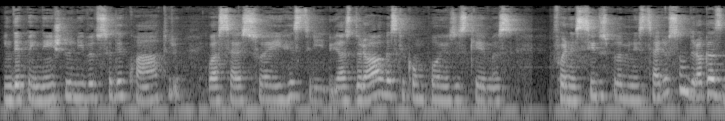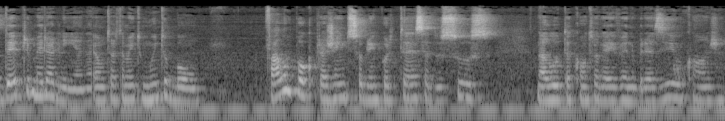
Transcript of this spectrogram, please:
independente do nível do CD4, o acesso é irrestrito. E as drogas que compõem os esquemas fornecidos pelo Ministério são drogas de primeira linha, né? é um tratamento muito bom. Fala um pouco pra gente sobre a importância do SUS na luta contra o HIV no Brasil, Cláudio.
